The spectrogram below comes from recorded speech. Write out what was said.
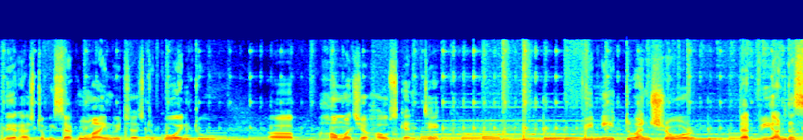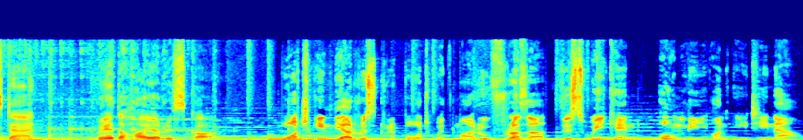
There has to be certain mind which has to go into uh, how much your house can take. We need to ensure that we understand where the higher risks are. Watch India Risk Report with Maroof Raza this weekend only on ET Now.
